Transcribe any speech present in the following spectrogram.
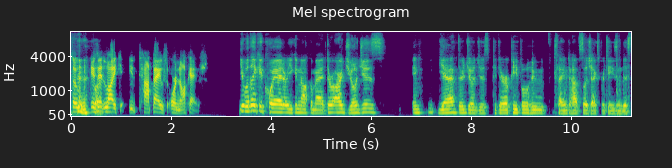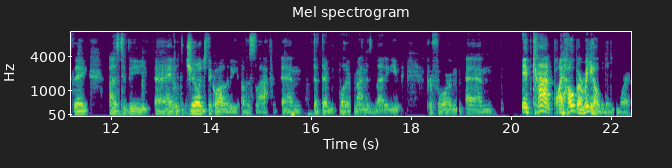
So is But- it like you tap out or knock out? Yeah, well, they could quit or you can knock them out. There are judges. In yeah, they're judges. There are people who claim to have such expertise in this thing as to be uh, able to judge the quality of a slap um, that the other man is letting you perform. Um, it can't. I hope. I really hope it doesn't work.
